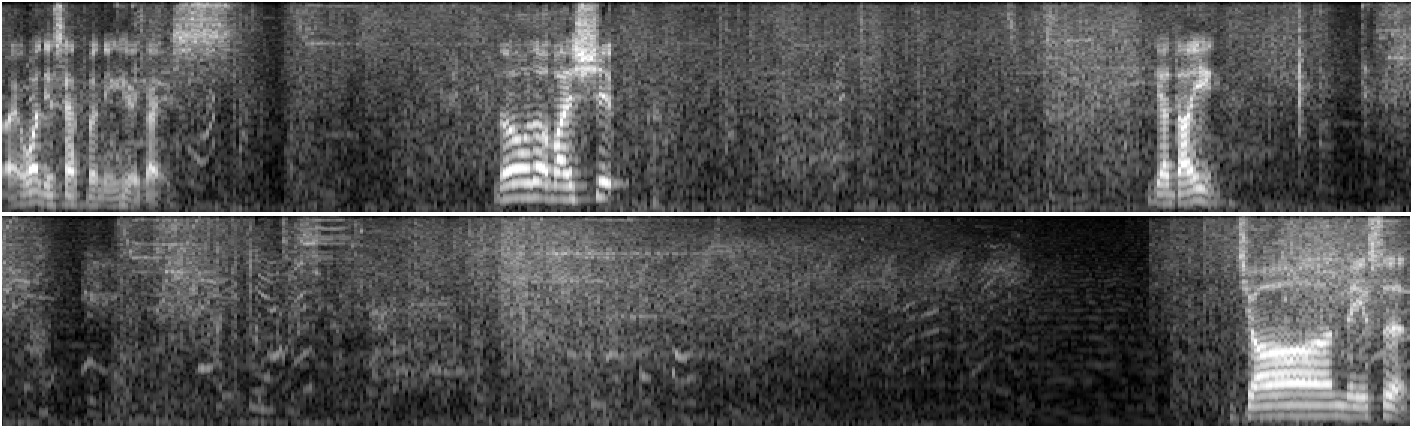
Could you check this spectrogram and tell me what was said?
Right, what is happening here, guys? No, not my ship. They are dying. John Mason.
